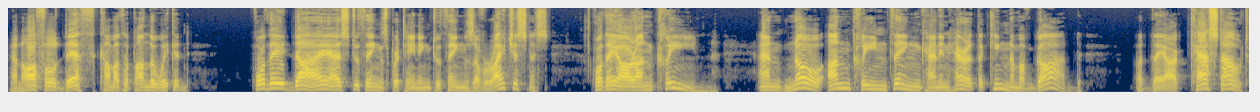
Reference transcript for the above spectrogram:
an awful death cometh upon the wicked for they die as to things pertaining to things of righteousness, for they are unclean, and no unclean thing can inherit the kingdom of God. But they are cast out,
